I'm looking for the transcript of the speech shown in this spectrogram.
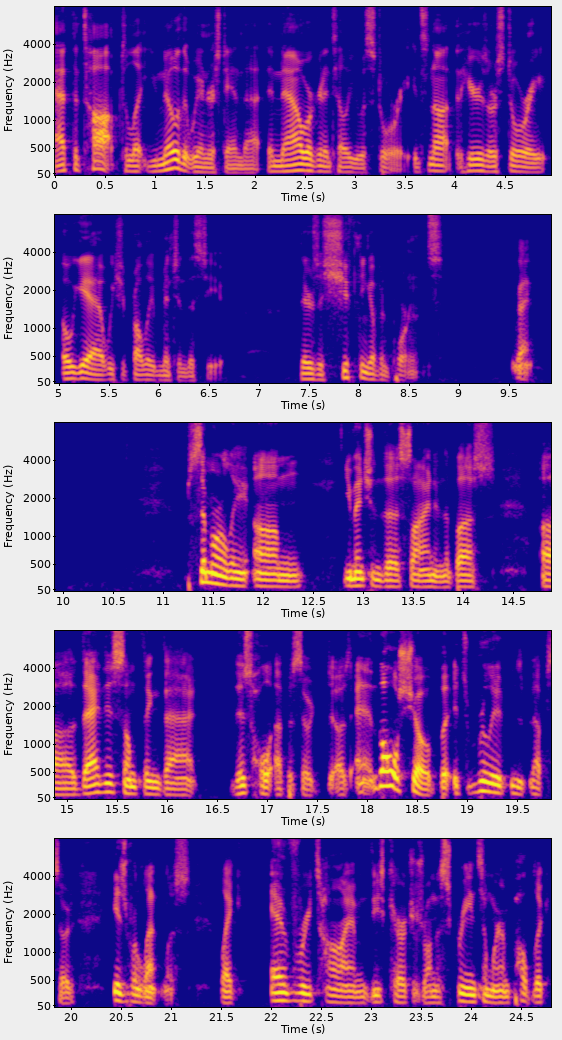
at the top to let you know that we understand that. And now we're going to tell you a story. It's not that here's our story. Oh, yeah, we should probably mention this to you. There's a shifting of importance. Right. Similarly, um, you mentioned the sign in the bus. Uh, that is something that this whole episode does, and the whole show, but it's really an episode is relentless. Like every time these characters are on the screen somewhere in public,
